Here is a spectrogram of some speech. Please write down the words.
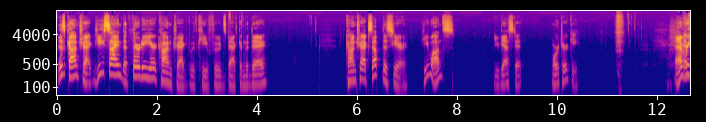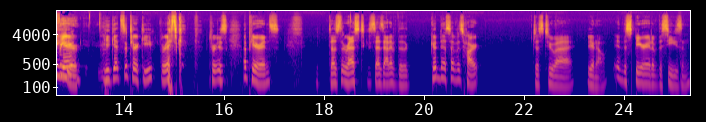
this contract, he signed a 30 year contract with Key Foods back in the day. Contract's up this year. He wants, you guessed it, more turkey. Every, Every year, year. he gets a turkey for his for his appearance. Does the rest, he says, out of the goodness of his heart, just to uh, you know, in the spirit of the season.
